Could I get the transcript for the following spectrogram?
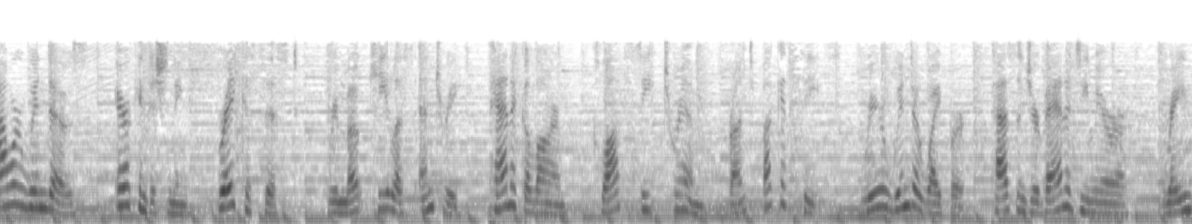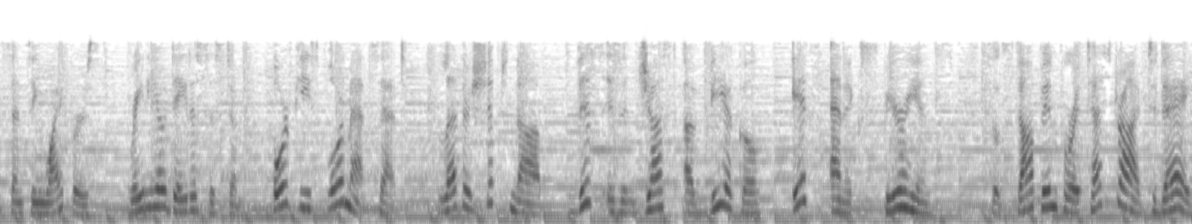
power windows, air conditioning, brake assist, remote keyless entry, panic alarm, cloth seat trim, front bucket seats, rear window wiper, passenger vanity mirror, rain sensing wipers, radio data system, four-piece floor mat set, leather shift knob. This isn't just a vehicle, it's an experience. So stop in for a test drive today.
